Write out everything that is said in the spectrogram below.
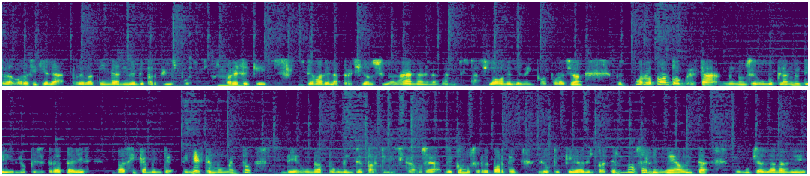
ahora sí que la rebatinga a nivel de partidos políticos. Parece que el tema de la presión ciudadana, de las manifestaciones, de la incorporación, pues por lo pronto está en un segundo plano y de lo que se trata es básicamente en este momento de una pugna interpartidista, o sea, de cómo se reparten lo que queda del pastel. No se les ve ahorita con muchas ganas de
